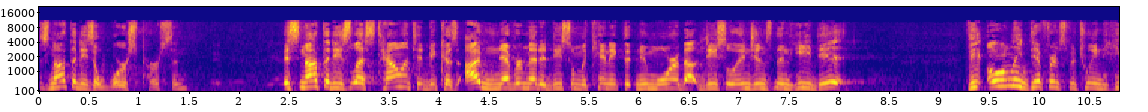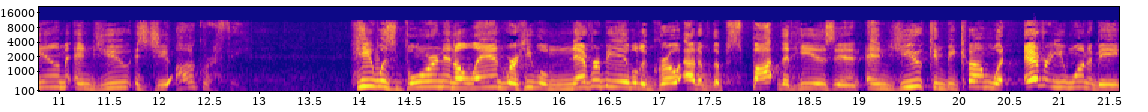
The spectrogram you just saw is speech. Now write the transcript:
It's not that he's a worse person. It's not that he's less talented because I've never met a diesel mechanic that knew more about diesel engines than he did. The only difference between him and you is geography. He was born in a land where he will never be able to grow out of the spot that he is in, and you can become whatever you want to be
